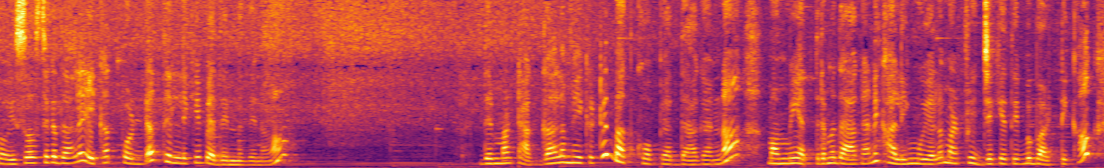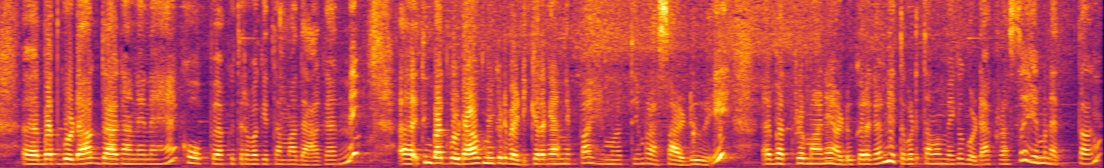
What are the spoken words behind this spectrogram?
සෝයි සෝස් එක දාලා ඒකත් පොඩ්ඩක් තෙල් එකේ බැදෙන්න දෙනවා. දැන් මම ටක් ගාලා මේකට බත් කෝප්පයක් දාගන්නවා. මම මේ ඇත්තටම දාගන්නේ කලින් උයලා මට ෆ්‍රිජ් එකේ තිබ්බ බත් ටිකක්. බත් ගොඩාක් දාගන්නේ නැහැ. කෝප්පයක් විතර වගේ තමයි දාගන්නේ. ඉතින් බත් ගොඩාක් මේකට වැඩි කරගන්න එපා. එහෙම වුණොත් එහෙම රස අඩු වෙයි. බත් ප්‍රමාණය අඩු කරගන්න. එතකොට තමයි මේක ගොඩාක් රස. එහෙම නැත්නම්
